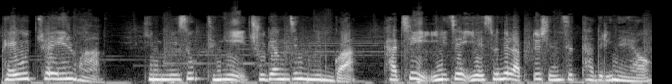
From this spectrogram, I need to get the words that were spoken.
배우 최일화, 김미숙 등이 주병진님과 같이 이제 예순을 앞두신 스타들이네요.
